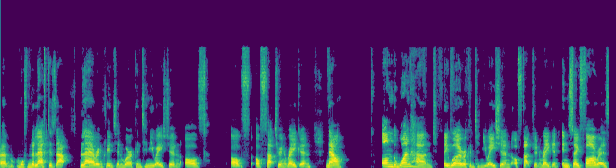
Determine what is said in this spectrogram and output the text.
um, more from the left, is that Blair and Clinton were a continuation of of of Thatcher and Reagan. Now, on the one hand, they were a continuation of Thatcher and Reagan insofar as,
